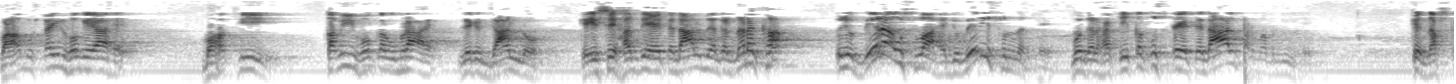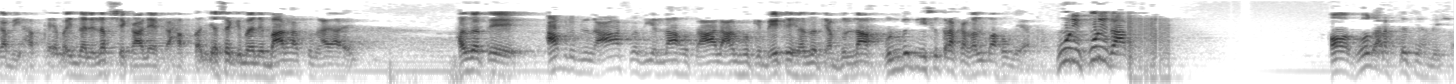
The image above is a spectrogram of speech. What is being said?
بڑا مشتعل ہو گیا ہے، بہت ہی قوی ہو کر ابھرا ہے، لیکن جان لو کہ اسے حد اعتدال میں اگر نہ رکھا تو جو میرا اسوا ہے، جو میری سنت ہے، وہ در حقیقت اس اعتدال پر مبنی ہے کہ نفس کا بھی حق ہے وہ اندر نفس کالے کا حق ہے جیسے کہ میں نے بارہ سنایا ہے، حضرت بن العاص رضی اللہ تعالی عنہ کے بیٹے حضرت عبداللہ ان میں بھی اسی طرح کا غلبہ ہو گیا تھا۔ پوری پوری رات۔ اور روزہ رکھتے تھے ہمیشہ۔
